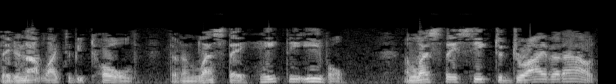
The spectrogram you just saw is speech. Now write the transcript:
They do not like to be told that unless they hate the evil, unless they seek to drive it out,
